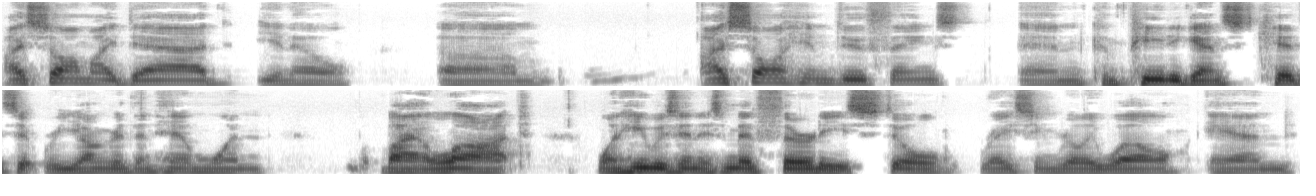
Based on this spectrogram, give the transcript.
I saw my dad. You know, um, I saw him do things and compete against kids that were younger than him when by a lot when he was in his mid 30s, still racing really well. And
